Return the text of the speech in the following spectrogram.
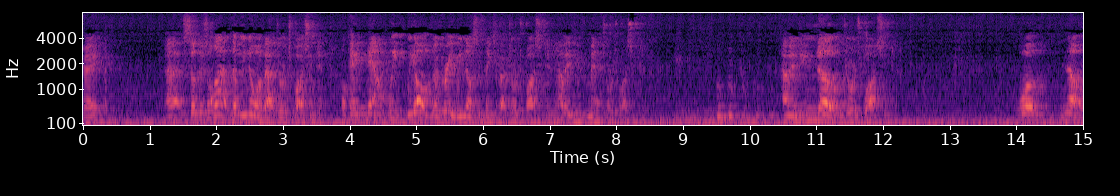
Okay. Uh, so there's a lot that we know about George Washington. Okay, now we, we all agree we know some things about George Washington. How many of you have met George Washington? How many of you know George Washington? Well, no.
